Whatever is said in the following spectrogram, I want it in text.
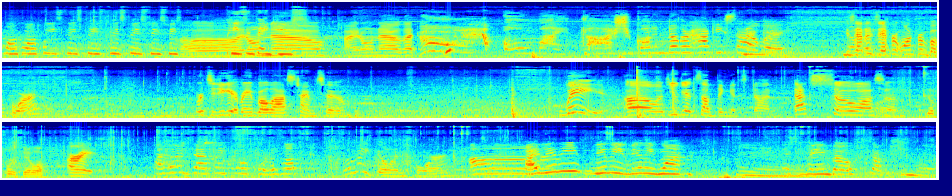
Come on, come on, please, please, please, please, please, please, please. Uh, Peace I don't and thank know. I don't know. That. Oh my gosh! You got another hacky sack. yous. No way. Is that a different one from before? Or did you get rainbow last time too? Wait. Oh, if you get something, it's done. That's so awesome. Go for it, Kayla. All right. I have exactly four quarters left. What am I going for? Um, I really, really, really want this rainbow suction ball.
